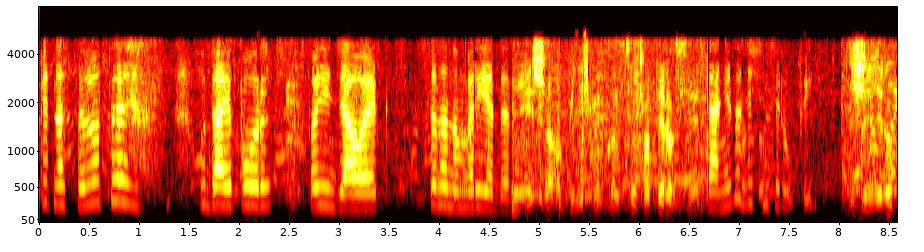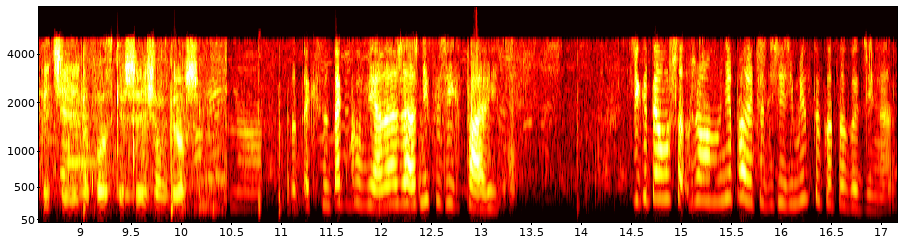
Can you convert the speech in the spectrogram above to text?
15 luty, udaje pór, poniedziałek, scena numer jeden. Mniejsza, opiliśmy w końcu papierosy. Tanie to 10 rupii. 10 rupii, czyli na polskie 60 groszy. No, bo tak są tak gówniane, że aż nie chce się ich palić. Dzięki temu, że on nie pali co 10 minut, tylko co godzinę.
